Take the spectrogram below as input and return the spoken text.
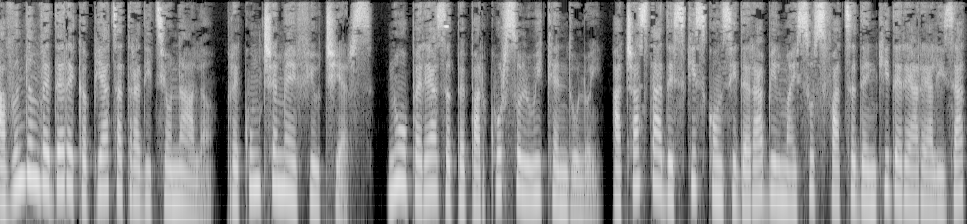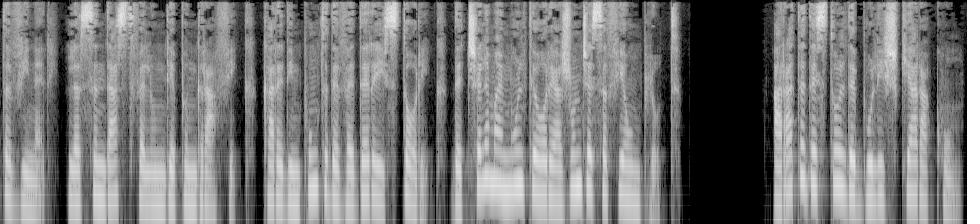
Având în vedere că piața tradițională, precum CME Futures, nu operează pe parcursul weekendului, aceasta a deschis considerabil mai sus față de închiderea realizată vineri, lăsând astfel un gap în grafic, care din punct de vedere istoric, de cele mai multe ori ajunge să fie umplut. Arată destul de bullish chiar acum.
